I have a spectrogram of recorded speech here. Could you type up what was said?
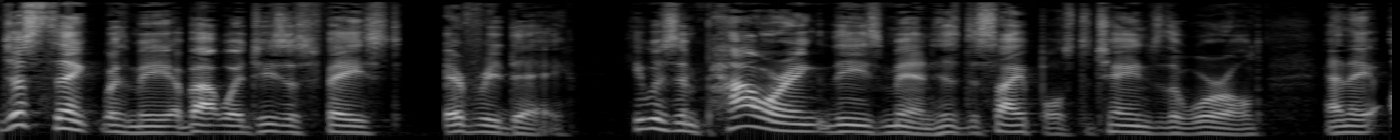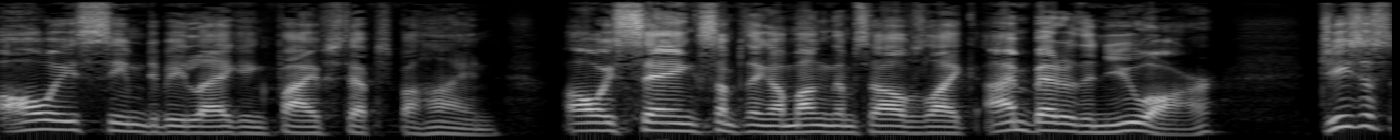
Just think with me about what Jesus faced every day. He was empowering these men, his disciples, to change the world, and they always seemed to be lagging five steps behind always saying something among themselves like, I'm better than you are. Jesus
